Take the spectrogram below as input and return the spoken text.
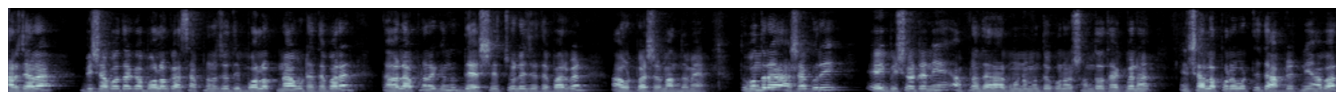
আর যারা বিশা পতাকা বলক আছে, আপনারা যদি বলক না উঠাতে পারেন, তাহলে আপনারা কিন্তু দেশে চলে যেতে পারবেন আউটপাসের মাধ্যমে। তো বন্ধুরা, আশা করি এই বিষয়টা নিয়ে আপনাদের আর মনের মধ্যে কোনো সন্দেহ থাকবে না। ইনশাআল্লাহ পরবর্তীতে আপডেট নিয়ে আবার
